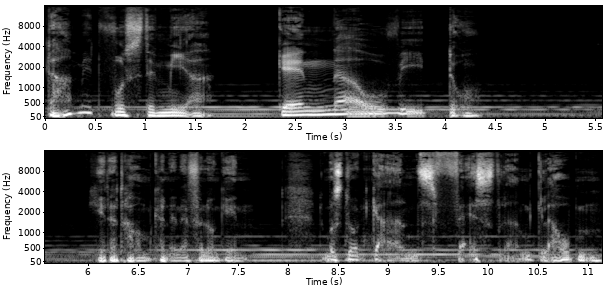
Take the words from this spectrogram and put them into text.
damit wusste Mia, genau wie du. Jeder Traum kann in Erfüllung gehen. Du musst nur ganz fest dran glauben.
